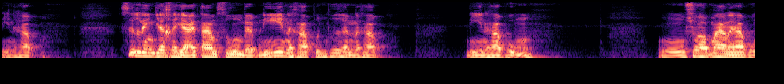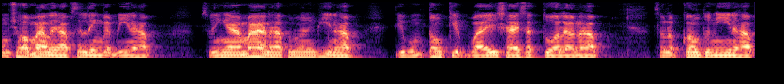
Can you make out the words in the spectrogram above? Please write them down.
นี่นะครับเส้นเลิงจะขยายตามซูมแบบนี้นะครับ เพื่อนๆนะครับ นี่นะครับผมโอ้ชอบมากเลยครับ ผมชอบมากเลยครับ เส้นเลิงแบบนี้นะครับ สวยงามมากนะครับ เพื่อนๆพี่ๆนะครับ เดี๋ยวผมต้องเก็บไว้ใช้สักตัวแล้วนะครับ สำหรับกล้องตัวนี้นะครับ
